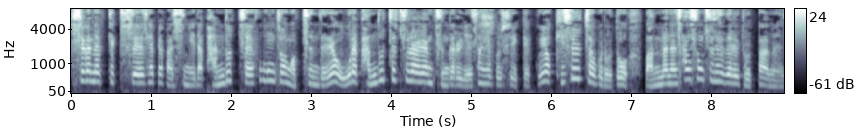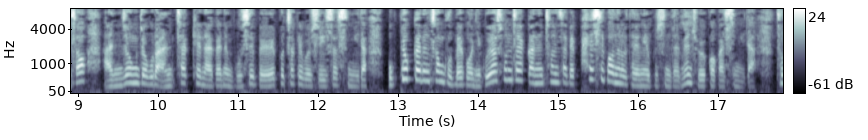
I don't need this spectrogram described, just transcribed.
시그네틱스 살펴봤습니다. 반도체 후공정 업체인데요. 올해 반도체 출하량 증가를 예상해 볼 수 있겠고요. 기술적으로도 완만한 상승 추세대를 돌파하면서 안정적으로 안착해 나가는 모습을 포착해 볼 수 있었습니다. 목표가는 1,900원이고요. 손절가는 1,480원으로 대응해 보신다면 좋을 것 같습니다. 두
